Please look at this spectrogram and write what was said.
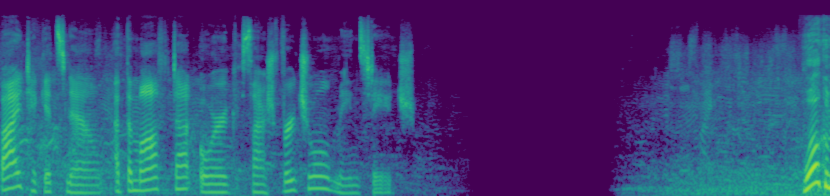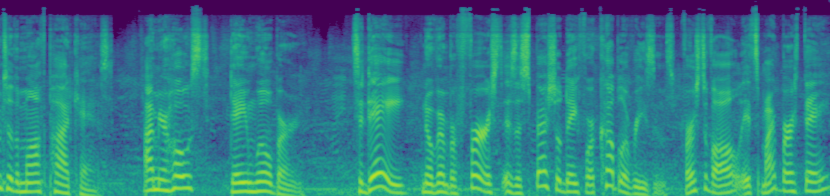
Buy tickets now at themoth.org slash virtual mainstage. Welcome to the Moth Podcast. I'm your host, Dame Wilburn. Today, November 1st, is a special day for a couple of reasons. First of all, it's my birthday,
